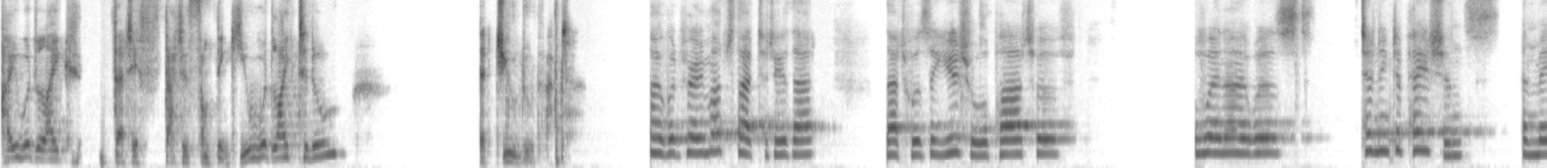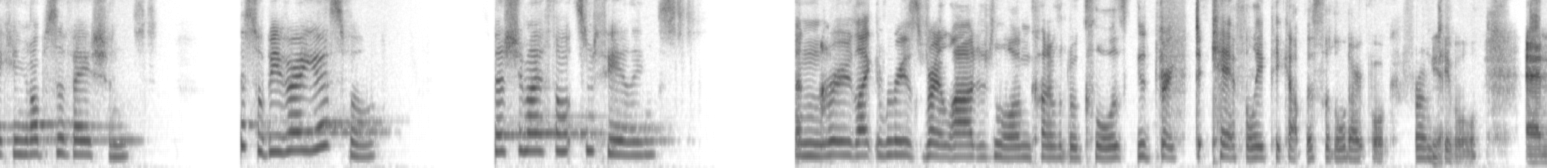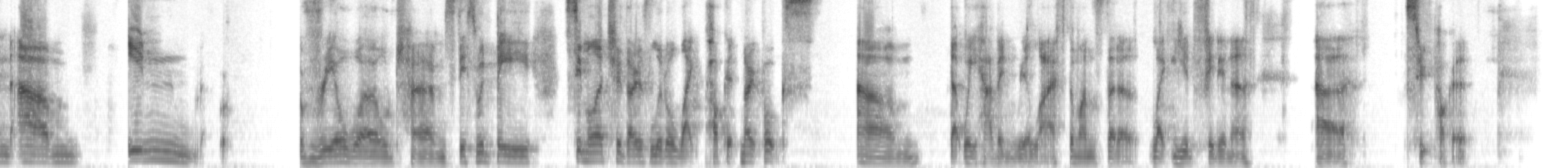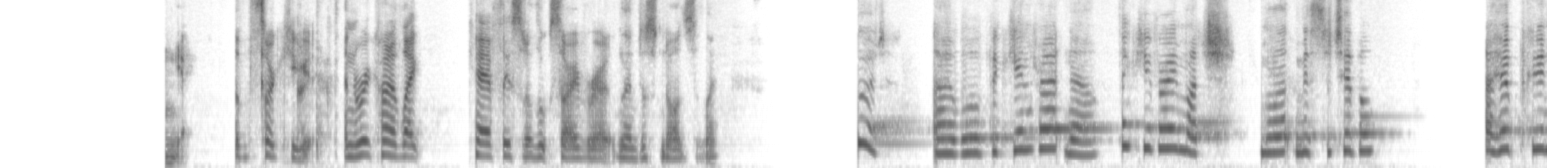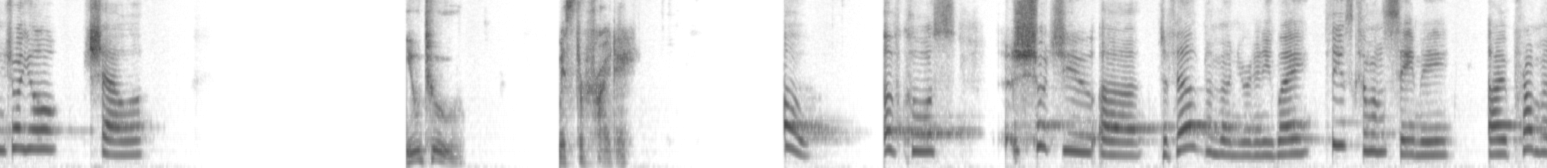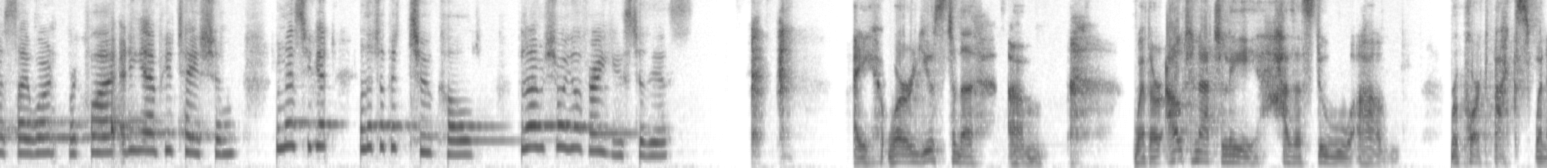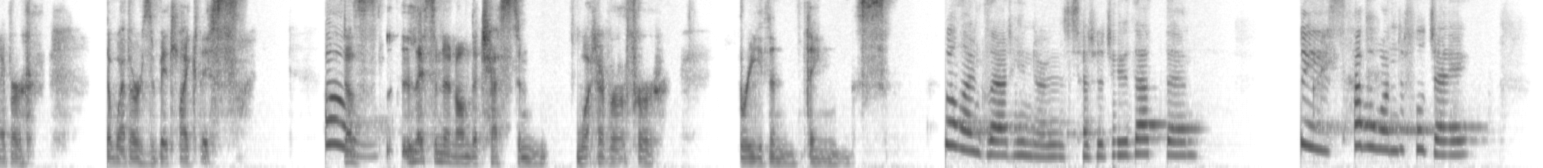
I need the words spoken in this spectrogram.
I would like that if that is something you would like to do, that you do that. I would very much like to do that. That was a usual part of when I was tending to patients and making observations. This will be very useful, especially my thoughts and feelings. And Rue, like Rue's very large, long, kind of little claws, you very carefully pick up this little notebook from Yeah. Tibble. And um, in real world terms, this would be similar to those little like pocket notebooks um, that we have in real life, the ones that are like you'd fit in a uh, suit pocket. Yeah. It's so cute. And Rue kind of like carefully sort of looks over it and then just nods and like, Good. I will begin right now. Thank you very much, Mr. Tibble. I hope you enjoy your shower. You too, Mr. Friday. Oh, of course, should you uh, develop pneumonia in any way, please come and see me. I promise I won't require any amputation unless you get a little bit too cold, but I'm sure you're very used to this. I we're used to the um, weather. Actually has us do um, report backs whenever the weather is a bit like this. Oh, Does listening on the chest and whatever for breathing things. well, I'm glad he knows how to do that then. Please have a wonderful day.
